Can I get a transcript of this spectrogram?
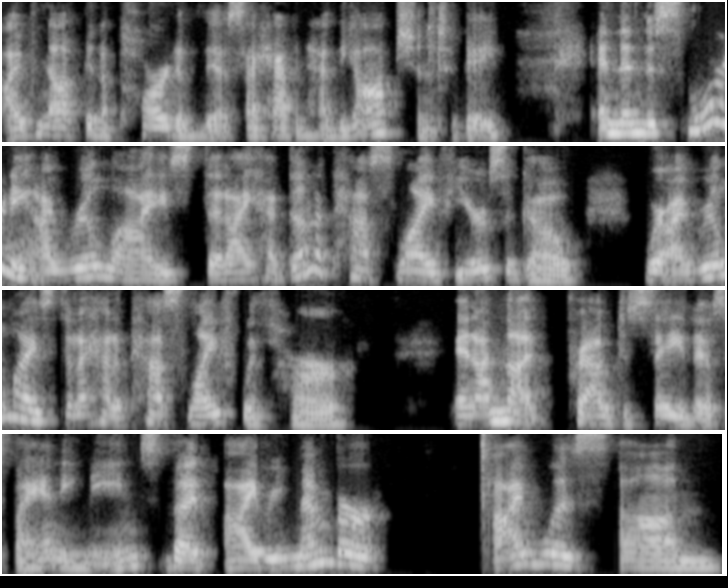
I've not been a part of this. I haven't had the option to be. And then this morning, I realized that I had done a past life years ago, where I realized that I had a past life with her and I'm not proud to say this by any means, but I remember I was um,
